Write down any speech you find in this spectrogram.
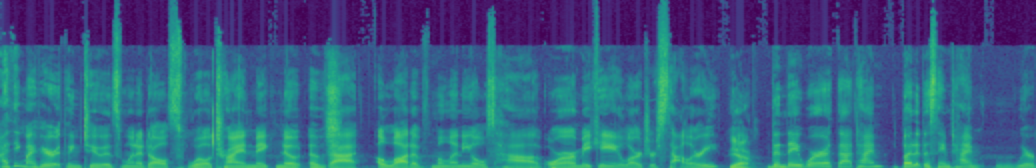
I think my favorite thing too is when adults will try and make note of that. A lot of millennials have or are making a larger salary Yeah. than they were at that time. But at the same time, we're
